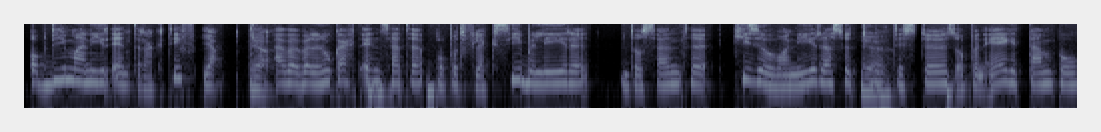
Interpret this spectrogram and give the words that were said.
Op die manier interactief, ja. ja. En we willen ook echt inzetten op het flexibel leren, docenten kiezen wanneer dat ze het doen. Het is thuis op een eigen tempo.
